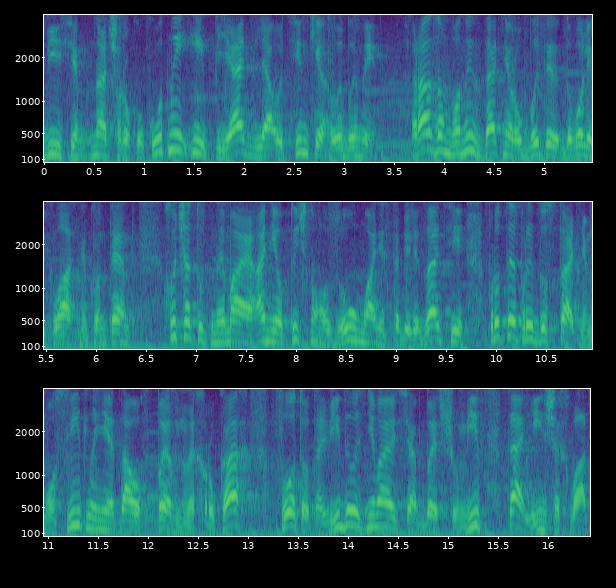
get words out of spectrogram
8 надширококутний і 5 для оцінки глибини. Разом вони здатні робити доволі класний контент. Хоча тут немає ані оптичного зуму, ані стабілізації, проте при достатньому освітленні та у впевнених руках фото та відео знімаються без шумів та інших вад.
